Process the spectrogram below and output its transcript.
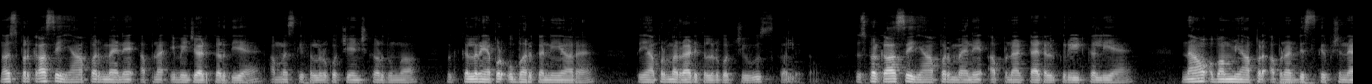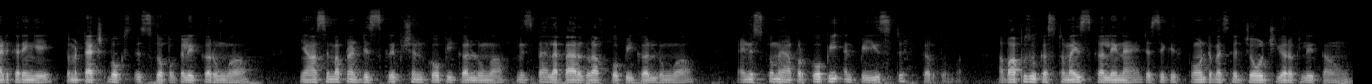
ना इस प्रकार से यहाँ पर मैंने अपना इमेज ऐड कर दिया है। अब मैं इसके कलर को चेंज कर दूँगा, क्योंकि कलर यहाँ पर उभर कर नहीं आ रहा है। तो यहाँ पर मैं रेड कलर को चूज़ कर लेता हूँ। तो इस प्रकार से यहाँ पर मैंने अपना टाइटल क्रिएट कर लिया है। नाउ अब हम यहाँ पर अपना डिस्क्रिप्शन ऐड करेंगे। तो मैं टेक्स्ट बॉक्स इसके ऊपर क्लिक करूँगा। यहाँ से मैं अपना डिस्क्रिप्शन कॉपी कर लूँगा। मीन्स पहला पैराग्राफ कॉपी कर लूँगा। एंड इसको मैं यहाँ पर कॉपी एंड पेस्ट कर दूँगा। अब आप इसको कस्टमाइज़ कर लेना है, जैसे कि फ़ॉन्ट मैं इसका जॉर्जिया रख लेता हूँ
